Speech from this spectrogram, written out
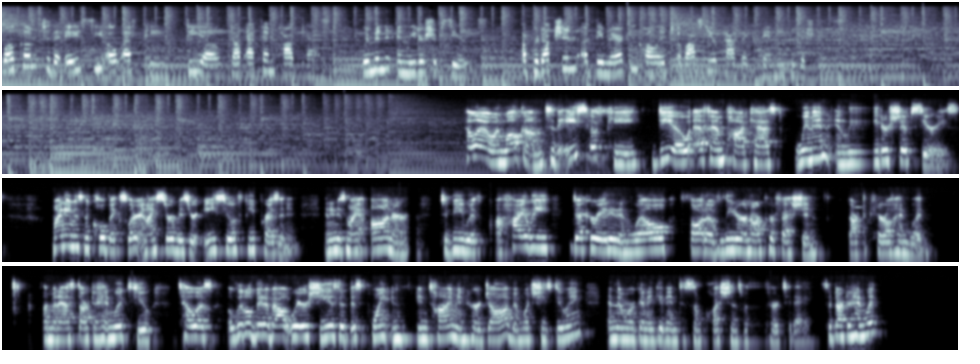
Welcome to the ACOFP DO.FM podcast, Women in Leadership Series, a production of the American College of Osteopathic Family Physicians. Hello and welcome to the ACOFP DO.FM podcast, Women in Leadership Series. My name is Nicole Bixler and I serve as your ACOFP president. And it is my honor to be with a highly decorated and well thought of leader in our profession, Dr. Carol Henwood. I'm going to ask Dr. Henwood to tell us a little bit about where she is at this point in, in time in her job and what she's doing. And then we're going to get into some questions with her today. So, Dr. Henwood.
